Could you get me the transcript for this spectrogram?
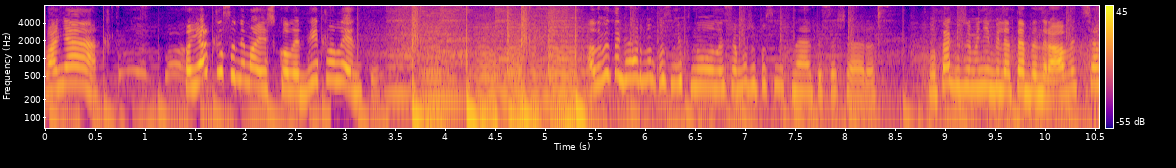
Ваня! То як то, що немає школи? Дві хвилинки. Але ви так гарно посміхнулися, може посміхнетеся ще раз. Ну так вже мені біля тебе нравиться.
